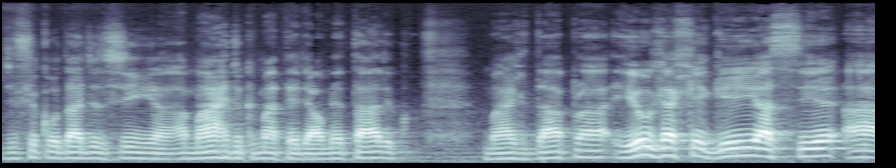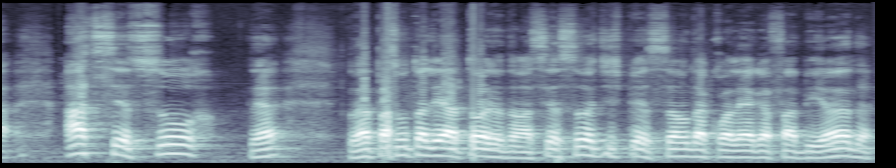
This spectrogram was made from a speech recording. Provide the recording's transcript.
dificuldadezinha a mais do que material metálico, mas dá para. Eu já cheguei a ser a assessor, né? não é para assunto aleatório, não, assessor de inspeção da colega Fabiana,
